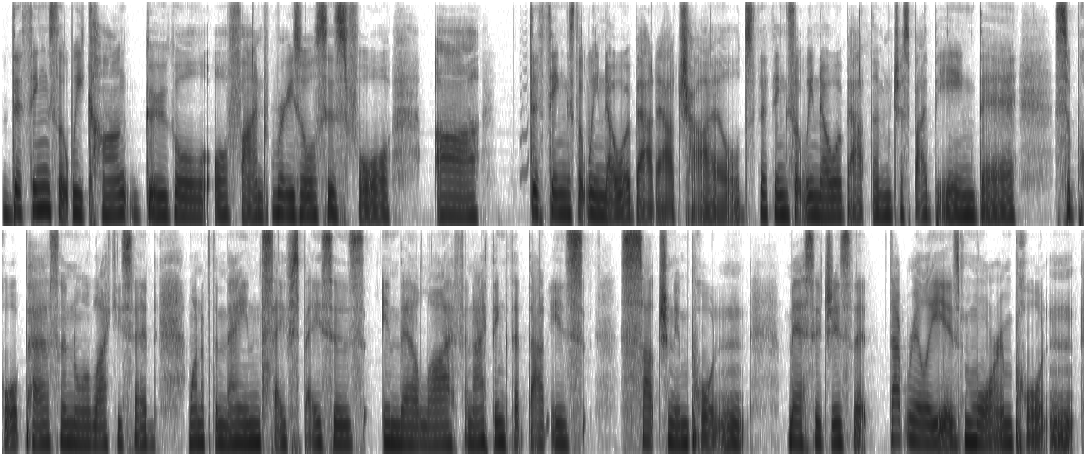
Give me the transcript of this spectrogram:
The things that we can't Google or find resources for are the things that we know about our child, the things that we know about them just by being their support person, or like you said, one of the main safe spaces in their life. And I think that that is such an important message is that that really is more important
